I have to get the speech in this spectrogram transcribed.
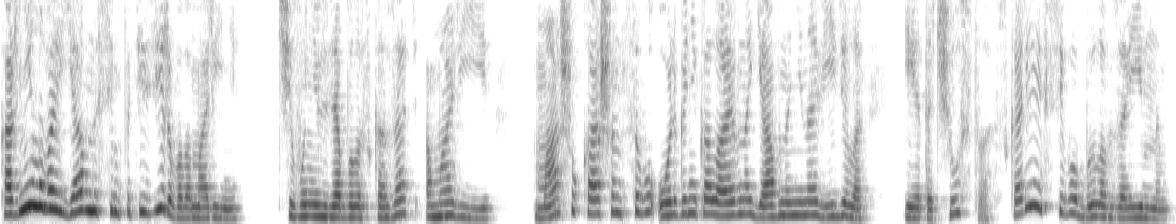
Корнилова явно симпатизировала Марине, чего нельзя было сказать о Марии. Машу Кашинцеву Ольга Николаевна явно ненавидела, и это чувство, скорее всего, было взаимным.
